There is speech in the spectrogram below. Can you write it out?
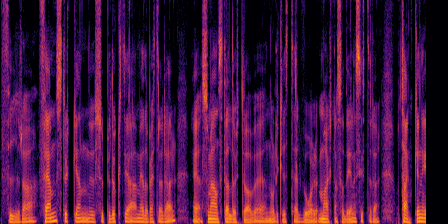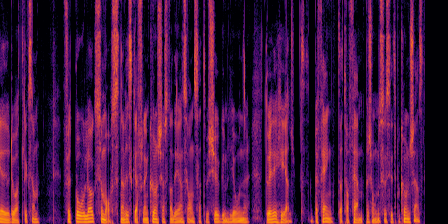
fyra, fem stycken superduktiga medarbetare där som är anställda utav Nordic Retail. Vår marknadsavdelning sitter där. Och tanken är ju då att liksom, för ett bolag som oss, när vi skaffade en kundtjänstavdelning som omsatte vi 20 miljoner, då är det helt befängt att ha fem personer som sitter på kundtjänst.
